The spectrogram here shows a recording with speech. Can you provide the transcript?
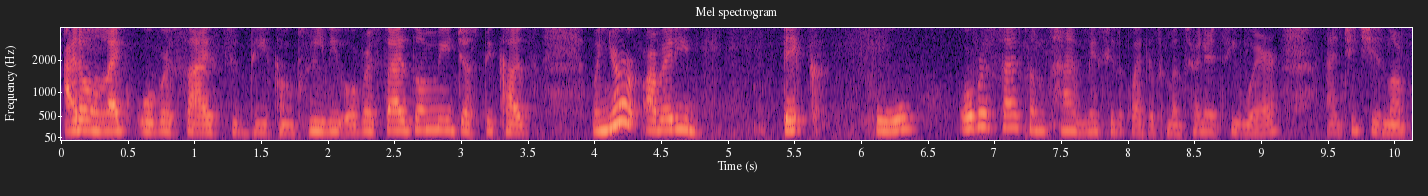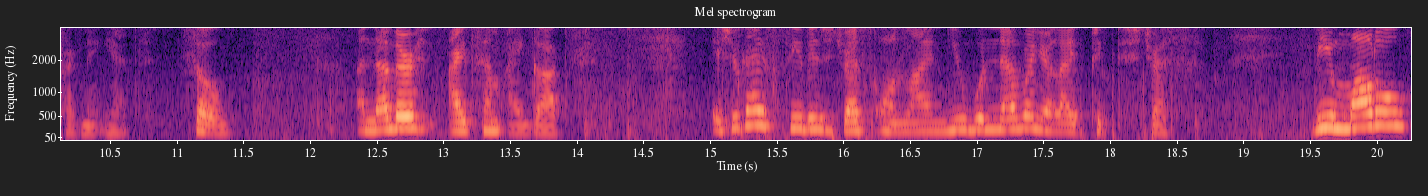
I don't like oversized to be completely oversized on me just because when you're already thick, full, oversized sometimes makes you look like it's maternity wear and Chichi is not pregnant yet. So another item I got. If you guys see this dress online, you would never in your life pick this dress. The model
